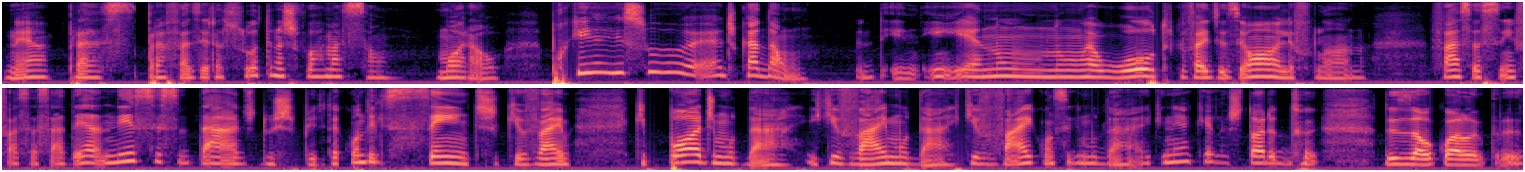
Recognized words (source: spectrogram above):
né, para fazer a sua transformação moral. Porque isso é de cada um. E, e é, não, não é o outro que vai dizer, olha, fulano, faça assim, faça assim. É a necessidade do espírito. É quando ele sente que vai, que pode mudar e que vai mudar e que vai conseguir mudar. É que nem aquela história do, dos alcoólatras,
